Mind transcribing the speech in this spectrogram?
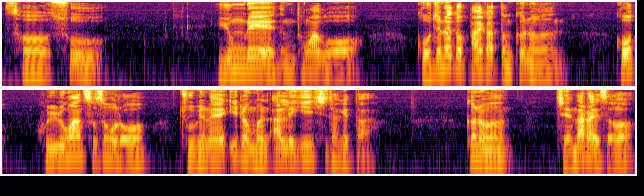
서수, 융례에 능통하고 고전에도 밝았던 그는 곧 훌륭한 스승으로 주변의 이름을 알리기 시작했다. 그는 제 나라에서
